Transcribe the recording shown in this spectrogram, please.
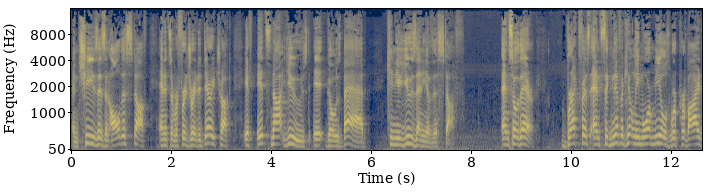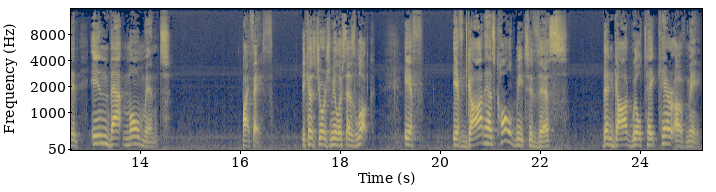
and cheeses and all this stuff and it's a refrigerated dairy truck, if it's not used, it goes bad. Can you use any of this stuff? And so there, breakfast and significantly more meals were provided in that moment by faith. Because George Mueller says, look, if, if God has called me to this, then God will take care of me.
